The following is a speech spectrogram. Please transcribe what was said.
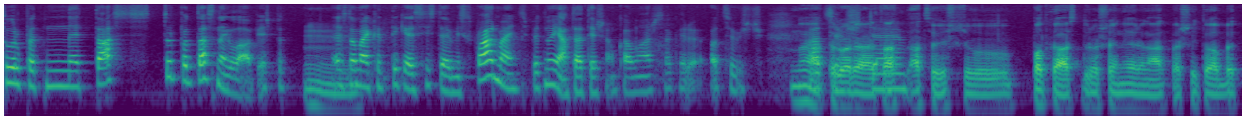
turpat ne tas. Turpat tas neglābjas. Pat, mm. Es domāju, ka tikai sistēmisks pārmaiņas, bet, nu, jā, tā tiešām, kā Mārcis saka, ir atsevišķi. Nu, jā, tur varētu atsevišķi at- atsevišķu podkāstu droši vien ierunāt par šo. Bet,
